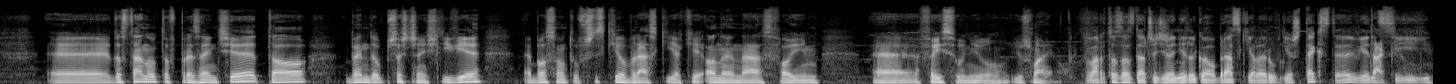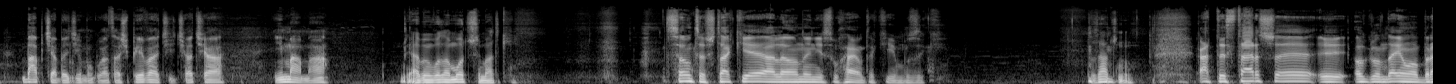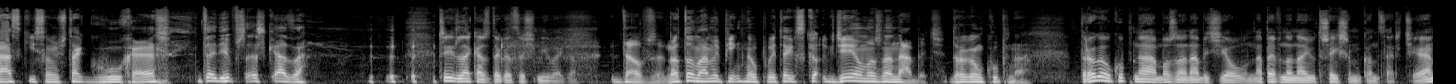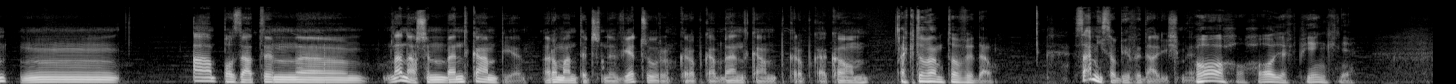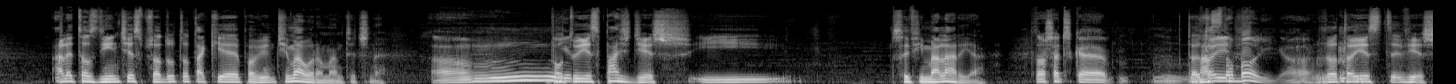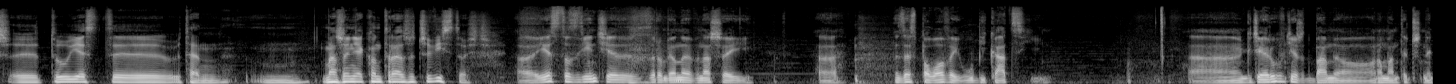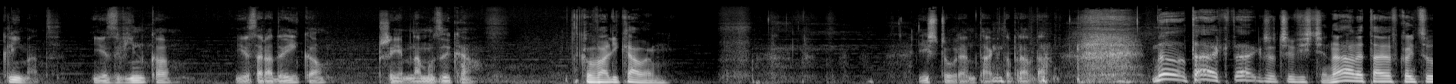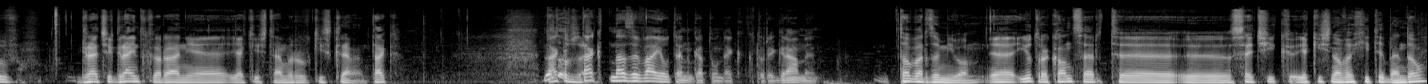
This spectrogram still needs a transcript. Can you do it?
dostaną to w prezencie, to będą przeszczęśliwie, e, bo są tu wszystkie obrazki, jakie one na swoim e, Facuniu już mają. Warto zaznaczyć, że nie tylko obrazki, ale również teksty, więc Tak. i babcia będzie mogła zaśpiewać, i ciocia, i mama. Ja bym wolał młodsze matki. Są też takie, ale one nie słuchają takiej muzyki. To zaczną. A te starsze y, oglądają obrazki, są już tak głuche, że im to nie przeszkadza. Czyli dla każdego coś miłego. Dobrze, no to mamy piękną płytę. Gdzie ją można nabyć? Drogą kupna. Drogą kupna można nabyć ją na pewno na jutrzejszym koncercie. Mm, a poza tym e, na naszym bandcampie romantycznywieczór.bandcamp.com A kto wam to wydał? Sami sobie wydaliśmy. O, ho, ho, jak pięknie. Ale to zdjęcie z przodu to takie, powiem ci, mało romantyczne. Um, Bo nie- tu jest paździerz i syf i malaria. troszeczkę To- to, to nas je- to boli. A, No to jest, wiesz, y, tu jest y, ten mm, marzenia kontra rzeczywistość. Jest to zdjęcie zrobione w naszej zespołowej ubikacji, gdzie również dbamy o romantyczny klimat. Jest winko, jest radyjko, przyjemna muzyka Tylko walikałem. i szczurem, tak, to prawda. No tak, tak, rzeczywiście. No ale ta, w końcu gracie grindcore, a nie jakieś tam rurki z kremem, tak? No tak, dobrze. tak nazywają ten gatunek, który gramy. To bardzo miło. E, jutro koncert, e, e, secik, jakieś nowe hity będą?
